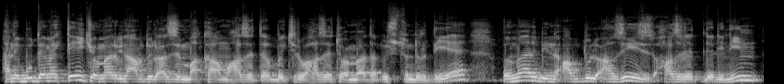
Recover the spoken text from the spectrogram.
hani bu demek değil ki Ömer bin Abdülaziz'in makamı Hazreti Ebubekir ve Hazreti Ömer'den üstündür diye Ömer bin Abdülaziz Hazretlerinin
